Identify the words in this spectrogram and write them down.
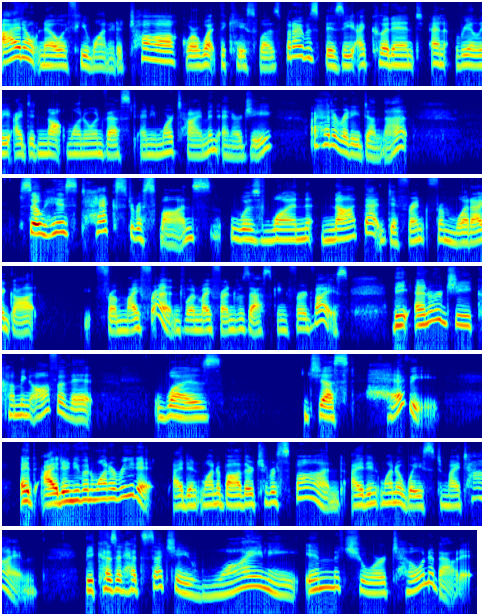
I don't know if he wanted to talk or what the case was, but I was busy. I couldn't, and really, I did not want to invest any more time and energy. I had already done that. So his text response was one not that different from what I got from my friend when my friend was asking for advice. The energy coming off of it was just heavy. And I didn't even want to read it. I didn't want to bother to respond. I didn't want to waste my time because it had such a whiny, immature tone about it.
